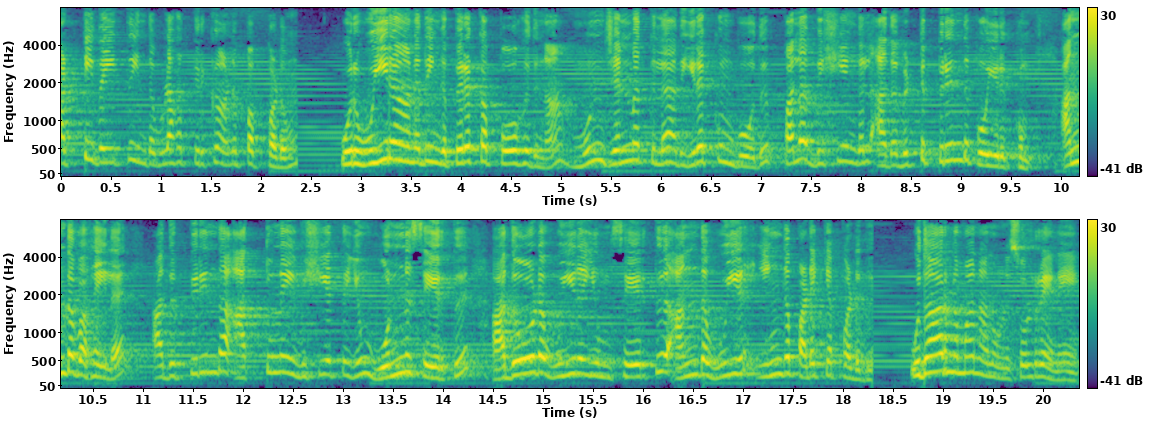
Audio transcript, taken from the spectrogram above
கட்டி வைத்து இந்த உலகத்திற்கு அனுப்பப்படும். ஒரு உயிரானது இங்க பிறக்க போகுதுன்னா முன் ஜென்மத்துல அது இறக்கும் போது பல விஷயங்கள் அதை விட்டு பிரிந்து போயிருக்கும். அந்த வகையில அது பிரிந்த அத்துணை விஷயத்தையும் ஒன்று சேர்த்து அதோட உயிரையும் சேர்த்து அந்த உயிர் இங்க படைக்கப்படுது. உதாரணமா நான் ஒண்ணு சொல்றேனே.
